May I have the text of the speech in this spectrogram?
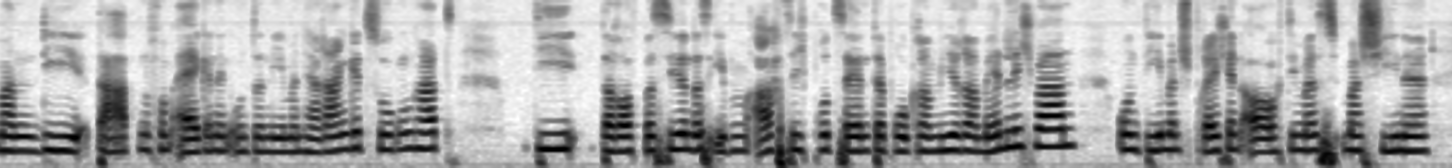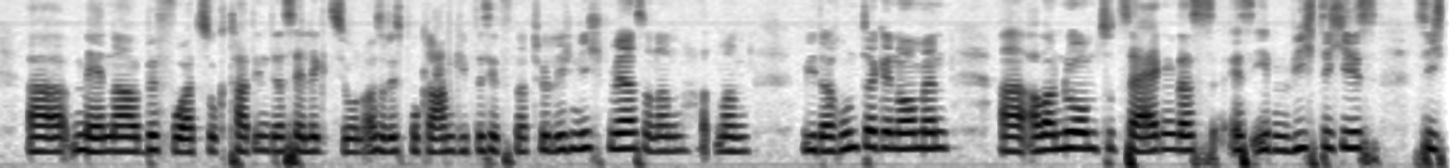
man die Daten vom eigenen Unternehmen herangezogen hat, die darauf basieren, dass eben 80 Prozent der Programmierer männlich waren und dementsprechend auch die Maschine äh, Männer bevorzugt hat in der Selektion. Also das Programm gibt es jetzt natürlich nicht mehr, sondern hat man wieder runtergenommen. Äh, aber nur um zu zeigen, dass es eben wichtig ist, sich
